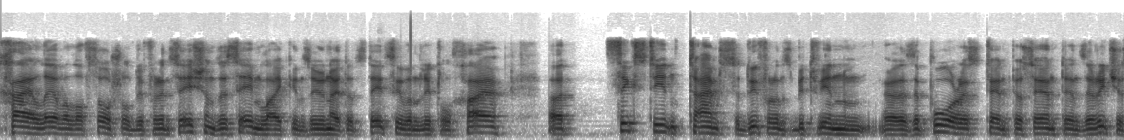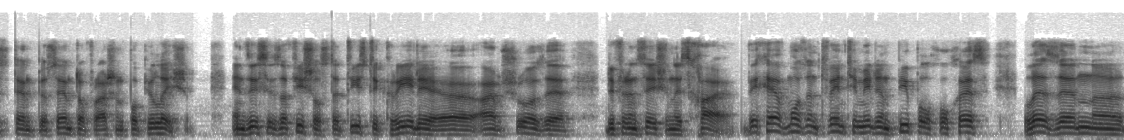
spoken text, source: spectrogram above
high level of social differentiation, the same like in the United States, even little higher. Uh, 16 times the difference between uh, the poorest 10% and the richest 10% of Russian population. And this is official statistic. Really, uh, I'm sure the differentiation is higher. We have more than 20 million people who has less than uh,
